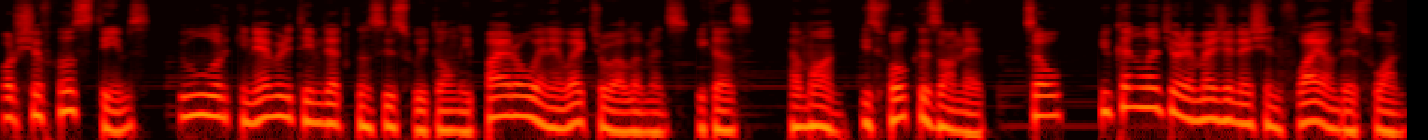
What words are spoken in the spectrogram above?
For Chevreuse teams, you will work in every team that consists with only pyro and electro elements, because, come on, he's focused on it. So, you can let your imagination fly on this one.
